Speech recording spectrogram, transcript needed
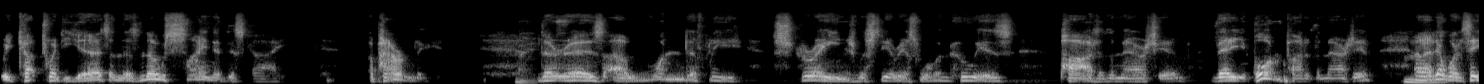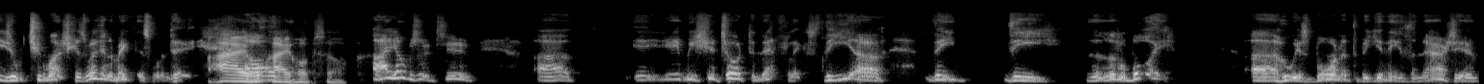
We cut 20 years and there's no sign of this guy, apparently. There is a wonderfully strange, mysterious woman who is part of the narrative, very important part of the narrative. And I Hmm. don't want to say too- much because we're going to make this one day. I, uh, I hope so. I hope so too. Uh, we should talk to Netflix. The uh, the the the little boy uh, who is born at the beginning of the narrative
